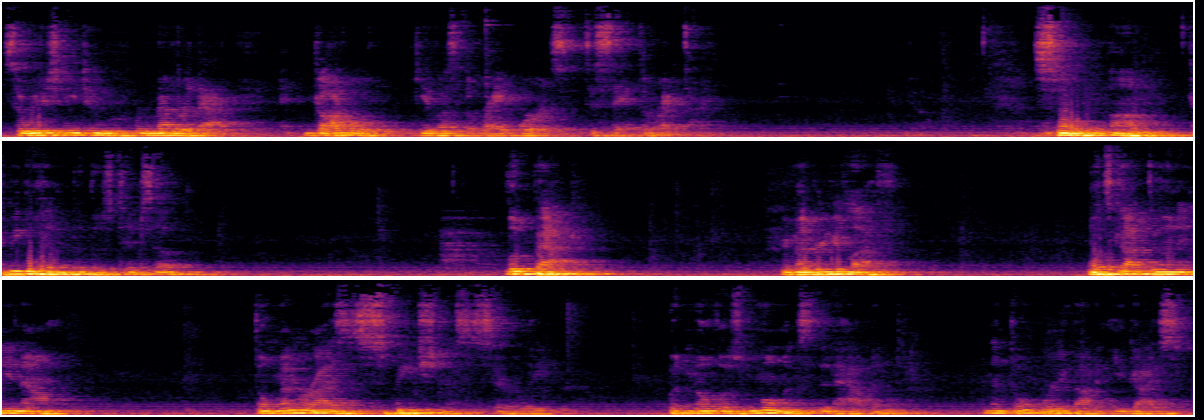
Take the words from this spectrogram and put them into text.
So we just need to remember that. God will give us the right words to say at the right time. So, um, can we go ahead and put those tips up? Look back. Remember your life. What's God doing in you now? Don't memorize His speech necessarily, but know those moments that happened. And then don't worry about it, you guys.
